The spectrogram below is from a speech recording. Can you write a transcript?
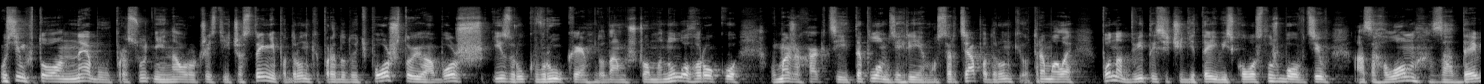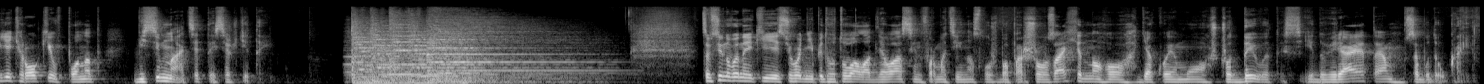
Усім, хто не був присутній на урочистій частині, подарунки передадуть поштою або ж із рук в руки. Додам, що минулого року в межах акції Теплом зігріємо серця подарунки отримали понад дві тисячі дітей військовослужбовців. А загалом за 9 років понад 18 тисяч дітей. Це всі новини, які сьогодні підготувала для вас інформаційна служба першого західного. Дякуємо, що дивитесь і довіряєте. Все буде Україна.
